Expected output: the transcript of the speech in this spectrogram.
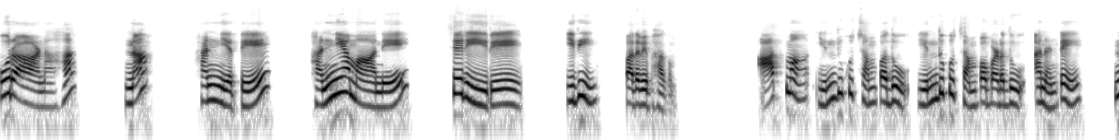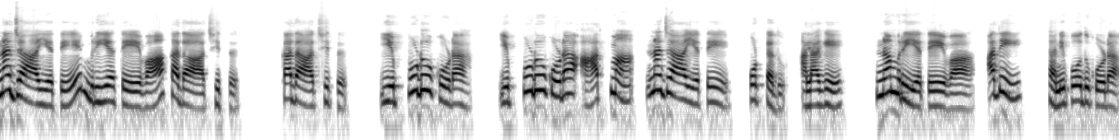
పురాణ న హన్యతే హన్యమానే శరీరే ఇది పదవిభాగం ఆత్మ ఎందుకు చంపదు ఎందుకు చంపబడదు అనంటే న జాయతే మ్రియతేవా కదాచిత్ కదాచిత్ ఎప్పుడూ కూడా ఎప్పుడూ కూడా ఆత్మ న జాయతే పుట్టదు అలాగే నమ్రియతేవా? అది చనిపోదు కూడా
